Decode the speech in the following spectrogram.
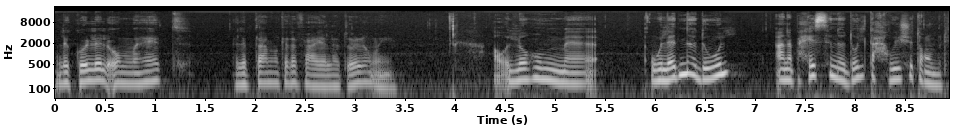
لكل الأمهات اللي بتعمل كده في عيالها تقول لهم إيه أقول لهم ولادنا دول أنا بحس إن دول تحويشة عمري.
